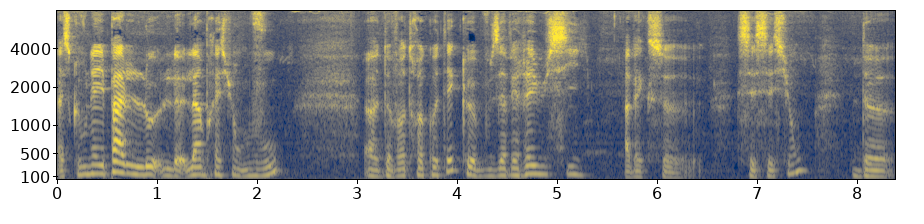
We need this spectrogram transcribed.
est-ce que vous n'avez pas l'impression, vous, de votre côté, que vous avez réussi avec ce, ces sessions de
